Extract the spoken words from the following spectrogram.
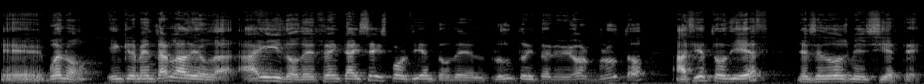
Eh, bueno, incrementar la deuda ha ido de 36% del Producto Interior Bruto a 110 desde 2007.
